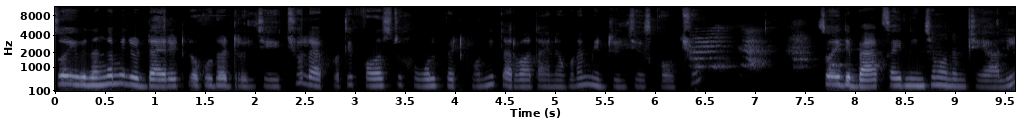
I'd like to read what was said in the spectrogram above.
సో ఈ విధంగా మీరు డైరెక్ట్గా కూడా డ్రిల్ చేయొచ్చు. లేకపోతే ఫస్ట్ హోల్ పెట్టుకొని తర్వాత అయినా కూడా మీరు డ్రిల్ చేసుకోవచ్చు. సో ఇది బ్యాక్ సైడ్ నుంచి మనం చేయాలి.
